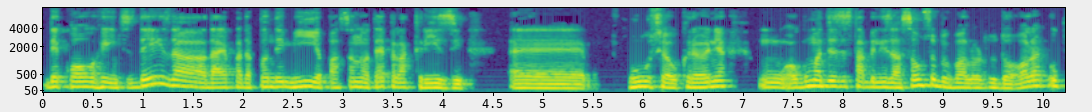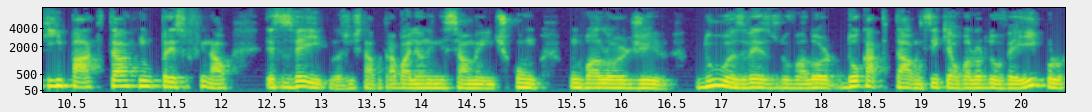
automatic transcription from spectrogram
decorrentes desde a da época da pandemia, passando até pela crise é, Rússia, Ucrânia, um, alguma desestabilização sobre o valor do dólar, o que impacta no preço final desses veículos. A gente estava trabalhando inicialmente com um valor de duas vezes o valor do capital em si, que é o valor do veículo,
